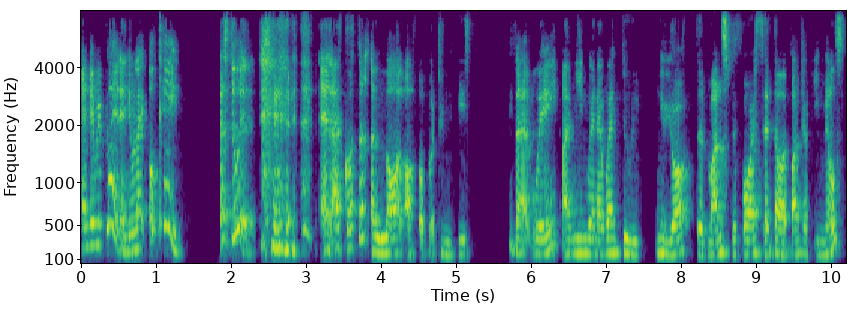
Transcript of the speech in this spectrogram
And they replied and they were like, okay, let's do it. and I've gotten a lot of opportunities that way. I mean, when I went to New York the months before, I sent out a bunch of emails.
